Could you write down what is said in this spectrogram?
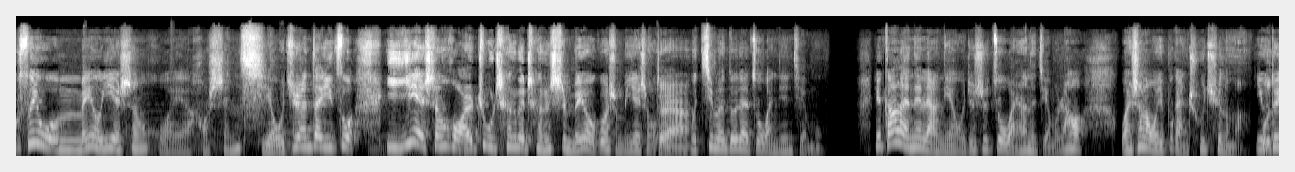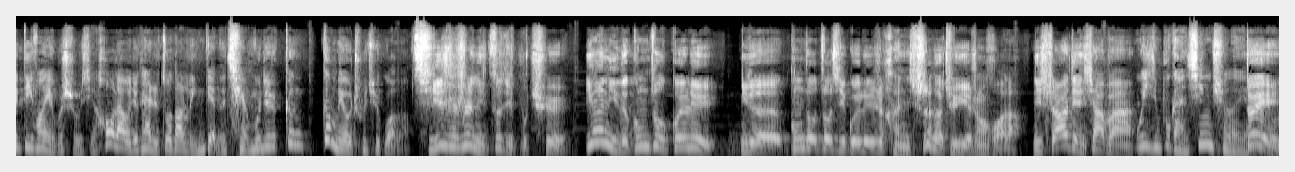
所以我没有夜生活耶，好神奇！我居然在一座以夜生活而著称的城市，没有过什么夜生活，对啊，我基本都在做晚间节目。因为刚来那两年，我就是做晚上的节目，然后晚上了我就不敢出去了嘛，因为对地方也不熟悉。后来我就开始做到零点的节目，就是更更没有出去过了。其实是你自己不去，因为你的工作规律。你的工作作息规律是很适合去夜生活的。你十二点下班，我已经不感兴趣了呀。对，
